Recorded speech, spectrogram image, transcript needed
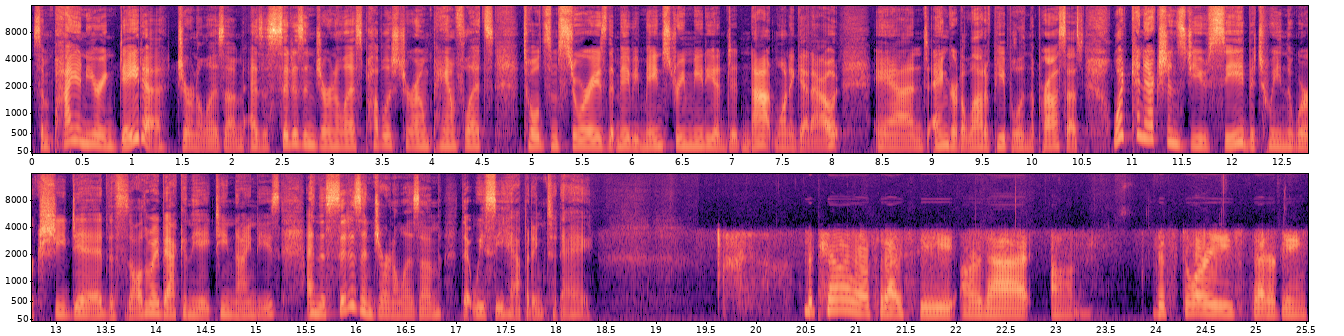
some pioneering data journalism as a citizen journalist, published her own pamphlets, told some stories that maybe mainstream media did not want to get out, and angered a lot of people in the process. What connections do you see between the work she did, this is all the way back in the 1890s, and the citizen journalism that we see happening today? The parallels that I see are that um, the stories that are being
